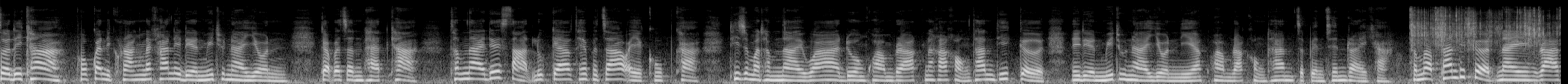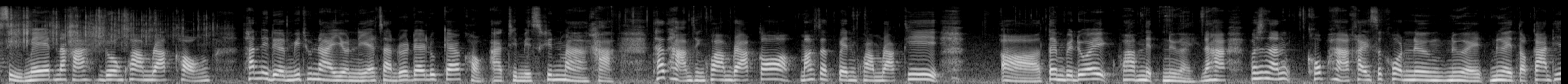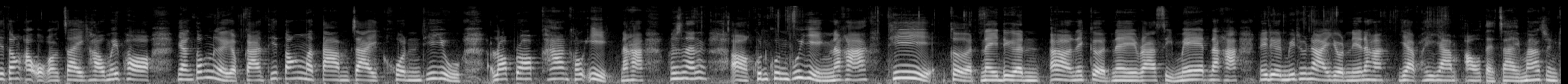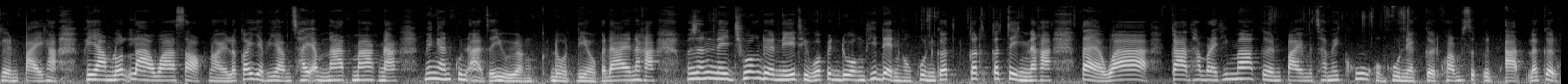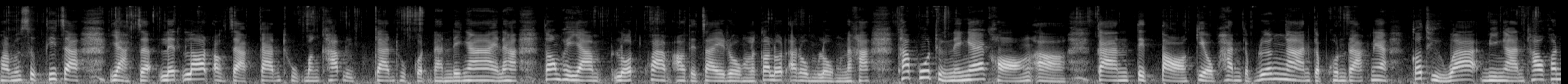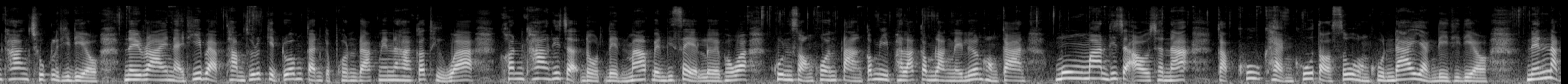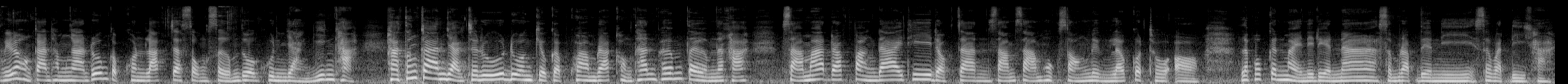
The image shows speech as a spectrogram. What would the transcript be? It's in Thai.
สวัสดีค่ะ พบกันอีกครั้งนะคะในเดือนมิถุนายน กับอาจารย์แพทย์ค่ะทำนายด้วยศาสตร์ลูกแก้วเทพเจ้าอายคุปค่ะ ที่จะมาทำนายว่าดวงความรักนะคะของท่านที่เกิดในเดือนมิถุนายนนี้ความรักของท่านจะเป็นเช่นไรค่ะสำหรับท่านที่เกิดในราศีเมษนะคะ ดวงความรักของท่านในเดือนมิถุนายนนี้อาจารย์เลือกได้ลูกแก้วของอาร์ติมิสขึ้นมาค่ะ ถ้าถามถึงความรักก็มักจะเป็นความรักที่ เต็มไปด้วยความเหน็ดเหนื่อยนะคะ เพราะฉะนั้นคบหาใครสักคนหนึ่งเหนื่อยเหนื่อยต่อการที่จะต้องเอาอกเอาใจเขาไม่พอยังต้องเหนื่อยกับการที่ต้องมาตามใจคนที่อยู่รอบๆข้างเขาอีกนะคะ เพราะฉะนั้นคุณคุณผู้หญิงนะคะที่เกิดในเดือนอในเกิดในราศีเมษนะคะ ในเดือนมิถุนายนนี้นะคะ อย่าพยายามเอาแต่ใจมากจนเกินไปค่ะ พยายามลดลาวาศอกหน่อย แล้วก็อย่าพยายามใช้อำนาจมากนะไม่งั้นคุณอาจจะอยู่อย่างโดดเดี่ยวก็ได้นะคะ เพราะฉะนั้นในช่วงเดือนนี้ถือว่าเป็นดวงที่เด่นของคุณก็กก็จริงนะคะ แต่ว่าการทำอะไรที่มากเกินไปมันทำให้คู่ของคุณเนี่ยเกิดความรู้สึกอึดอัด และเกิดความรู้สึกที่จะอยากจะเล็ดลอดออกจากการถูกบังคับหรือ การถูกกดดันได้ง่ายนะคะ ต้องพยายามลดความเอาแต่ใจลง แล้วก็ลดอารมณ์ลงนะคะ ถ้าพูดถึงในแง่ของอการติดต่อเกี่ยวพันกับเรื่องงานกับคนรักเนี่ยก็ถือว่ามีงานเข้าค่อนข้างชุกเลยทีเดียว ในรายไหนที่แบบทำธุรกิจร่วมกันกับคนรักเนี่ยนะคะก็ถือว่าค่อนข้างที่จะโดดเด่นมากเป็นพิเศษเลย เพราะว่าคุณสองคนต่างก็มีพละกำลังในเรื่องของการมุ่งมั่นที่จะเอาชนะกับคู่แข่งคู่ต่อสู้ของคุณได้อย่างดีทีเดียว เน้นหนักในเรื่องของการทำงานร่วมกับคนรักจะส่งเสริมดวงคุณอย่างยิ่งค่ะ หากต้องการอยากจะรู้ดวงเกี่ยวกับความรักของท่านเพิ่มเติมนะคะ สามารถรับฟังได้ที่ดอกจัน 33621 แล้วกดโทรออก แล้วพบกันใหม่ในเดือนหน้าสำหรับเดือนนี้ สวัสดีค่ะ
